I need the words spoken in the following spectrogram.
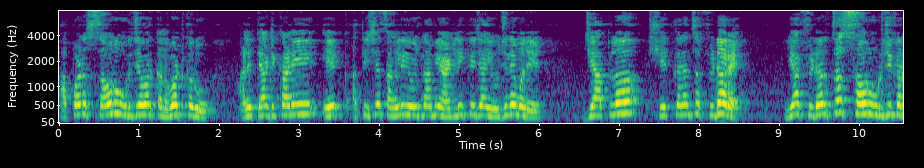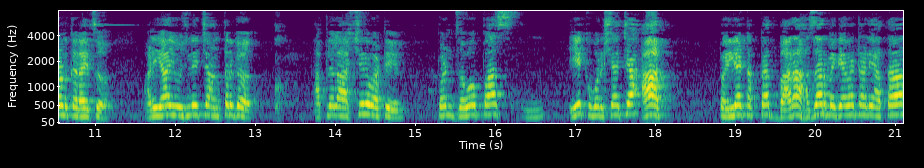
आपण सौर ऊर्जेवर कन्व्हर्ट करू. आणि त्या ठिकाणी एक अतिशय चांगली योजना मी आणली की ज्या योजनेमध्ये जे आपलं शेतकऱ्यांचं फिडर आहे या फिडरचं सौर ऊर्जीकरण करायचं आणि या योजनेच्या अंतर्गत आपल्याला आश्चर्य वाटेल. पण जवळपास एक वर्षाच्या आत पहिल्या टप्प्यात बारा हजार मेगावॅट आणि आता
